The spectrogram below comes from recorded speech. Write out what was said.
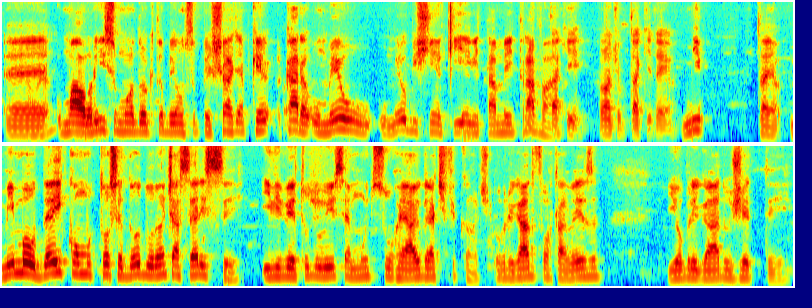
É, o Maurício mandou aqui também um superchat. É porque, cara, o meu, o meu bichinho aqui, ele tá meio travado. Tá aqui, pronto, tá aqui, tá aí. Ó. Me, tá aí, ó. Me moldei como torcedor durante a Série C. E viver tudo isso é muito surreal e gratificante. Obrigado, Fortaleza. E obrigado, GT.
